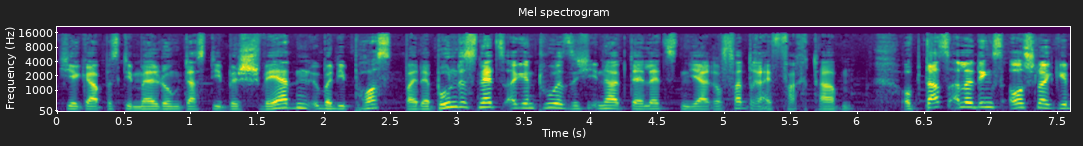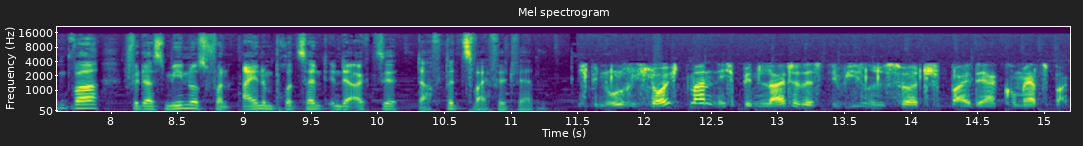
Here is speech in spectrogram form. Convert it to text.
Hier gab es die Meldung, dass die Beschwerden über die Post bei der Bundesnetzagentur sich innerhalb der letzten Jahre verdreifacht haben. Ob das allerdings ausschlaggebend war für das Minus von einem Prozent in der Aktie, darf bezweifelt werden. Ich bin Ulrich Leuchtmann, ich bin Leiter des Devisenresearch bei der Commerzbank.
